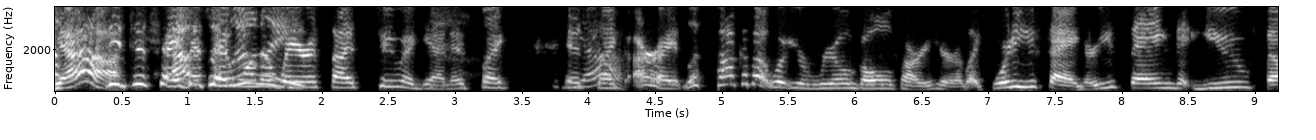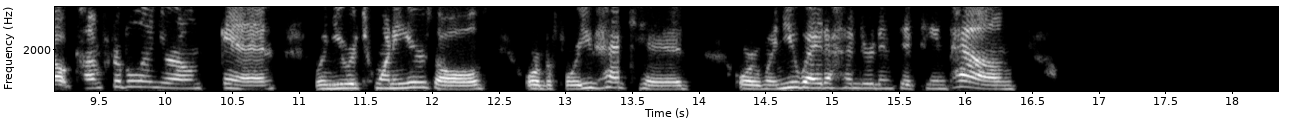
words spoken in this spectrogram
Yeah. than to say absolutely. that they want to wear a size two again. It's like, it's yeah. like, all right, let's talk about what your real goals are here. Like, what are you saying? Are you saying that you felt comfortable in your own skin when you were 20 years old or before you had kids or when you weighed 115 pounds?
